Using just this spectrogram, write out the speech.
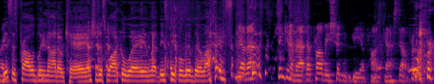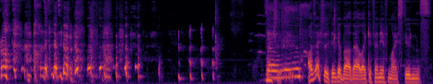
Like, this is probably not okay. I should just walk away and let these people live their lives. yeah, that thinking of that, that probably shouldn't be a podcast out for the world. to listen to. I was actually thinking about that. Like, if any of my students,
